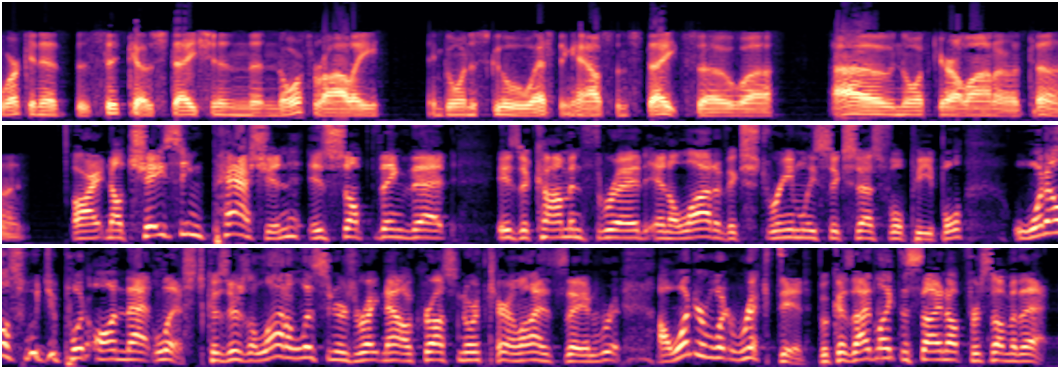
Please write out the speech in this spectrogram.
working at the Citgo station in North Raleigh and going to school at Westinghouse and State. So uh, I owe North Carolina a ton. All right. Now, chasing passion is something that is a common thread in a lot of extremely successful people. What else would you put on that list? Because there's a lot of listeners right now across North Carolina saying, I wonder what Rick did because I'd like to sign up for some of that.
